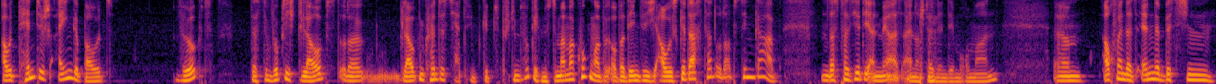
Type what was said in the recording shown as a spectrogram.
authentisch eingebaut wirkt, dass du wirklich glaubst oder glauben könntest, ja, den gibt es bestimmt wirklich. Müsste man mal gucken, ob, ob er den sich ausgedacht hat oder ob es den gab. Und das passiert dir an mehr als einer Stelle in dem Roman. Ähm, auch wenn das Ende ein bisschen,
